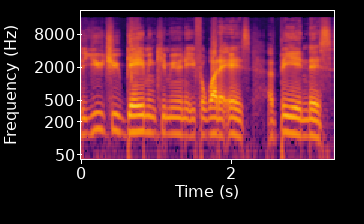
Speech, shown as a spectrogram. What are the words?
the YouTube gaming community for what it is of being this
